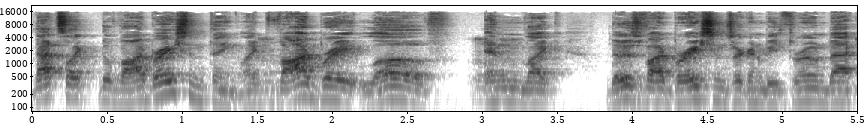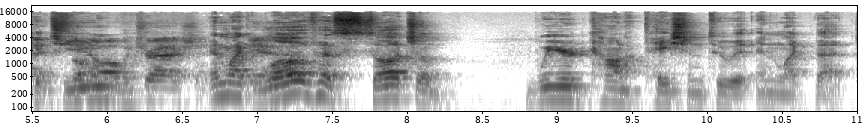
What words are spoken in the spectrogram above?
that's like the vibration thing, like Mhm. vibrate love, Mhm. and like those vibrations are gonna be thrown back it's at you, law of attraction and like Yeah. love has such a weird connotation to it, and like that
